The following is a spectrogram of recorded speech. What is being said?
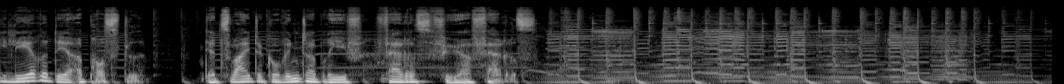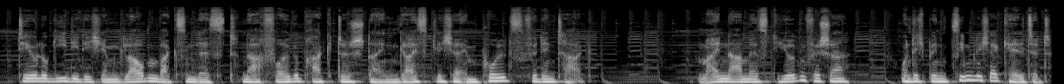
Die Lehre der Apostel. Der zweite Korintherbrief, Vers für Vers. Theologie, die dich im Glauben wachsen lässt, nachfolge praktisch dein geistlicher Impuls für den Tag. Mein Name ist Jürgen Fischer und ich bin ziemlich erkältet,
